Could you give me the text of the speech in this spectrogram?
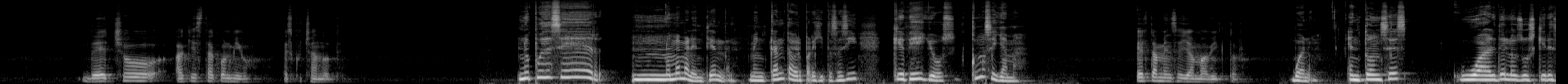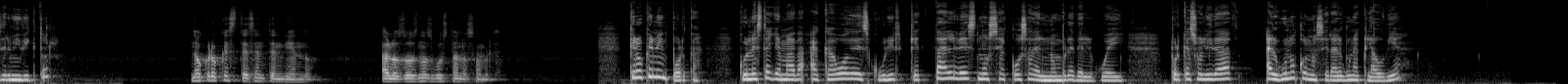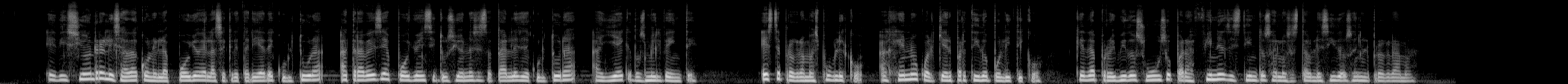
De hecho, aquí está conmigo, escuchándote. No puede ser. No me malentiendan. Me encanta ver parejitas así. Qué bellos. ¿Cómo se llama? Él también se llama Víctor. Bueno, entonces, ¿cuál de los dos quiere ser mi Víctor? No creo que estés entendiendo. A los dos nos gustan los hombres. Creo que no importa. Con esta llamada acabo de descubrir que tal vez no sea cosa del nombre del güey. Por casualidad, ¿alguno conocerá alguna Claudia? Edición realizada con el apoyo de la Secretaría de Cultura a través de apoyo a instituciones estatales de cultura AIEC 2020. Este programa es público, ajeno a cualquier partido político. Queda prohibido su uso para fines distintos a los establecidos en el programa.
